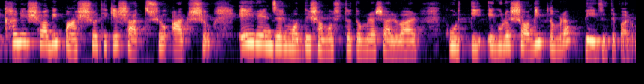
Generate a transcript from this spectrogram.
এখানে সবই পাঁচশো থেকে সাতশো, আটশো এই রেঞ্জের মধ্যে সমস্ত তোমরা সালোয়ার, কুর্তি এগুলো সবই তোমরা পেয়ে যেতে পারো।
